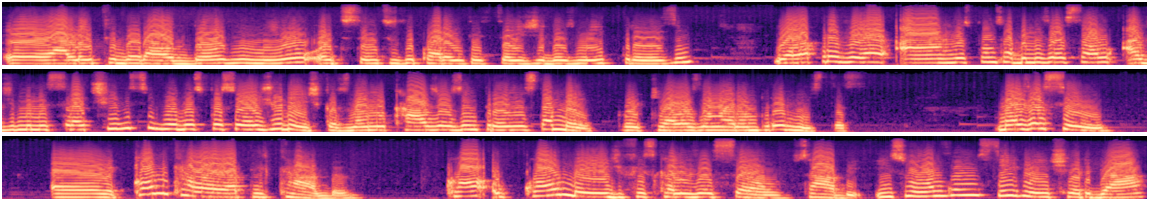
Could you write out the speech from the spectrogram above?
é a Lei Federal 12.846 de 2013, e ela prevê a responsabilização administrativa e civil das pessoas jurídicas, né? no caso as empresas também, porque elas não eram previstas. Mas assim, é, como que ela é aplicada? Qual, qual meio de fiscalização, sabe? Isso eu não consigo enxergar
